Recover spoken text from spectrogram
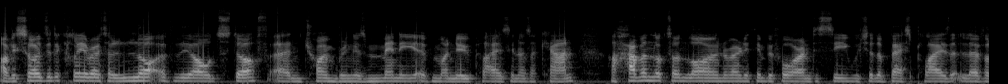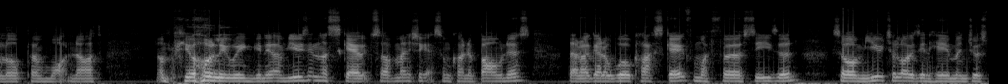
I've decided to clear out a lot of the old stuff and try and bring as many of my new players in as I can. I haven't looked online or anything beforehand to see which are the best players that level up and whatnot. I'm purely winging it. I'm using the scouts. so I've managed to get some kind of bonus that I get a world class scout for my first season. So I'm utilising him and just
